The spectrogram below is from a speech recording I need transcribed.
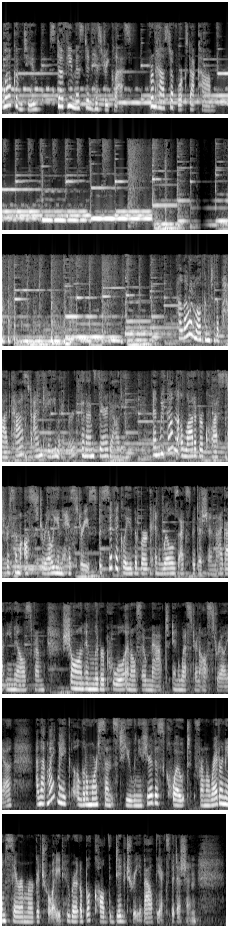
Welcome to Stuff You Missed in History Class from HowStuffWorks.com. Hello and welcome to the podcast. I'm Katie Lambert. And I'm Sarah Dowdy. And we've gotten a lot of requests for some Australian history, specifically the Burke and Wills expedition. I got emails from Sean in Liverpool and also Matt in Western Australia. And that might make a little more sense to you when you hear this quote from a writer named Sarah Murgatroyd, who wrote a book called The Dig Tree about the expedition.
